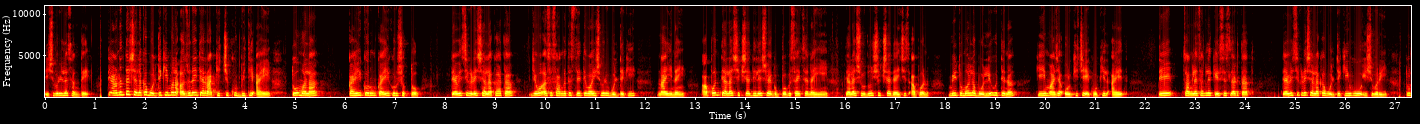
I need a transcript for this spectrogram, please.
ईश्वरीला सांगते. त्यानंतर शलाका बोलते की मला अजूनही त्या राकेशची खूप भीती आहे. तो मला काही करून काही करू शकतो. त्यावेळेस इकडे शलाका आता जेव्हा असं सांगत असते तेव्हा ईश्वरी बोलते की नाही नाही. आपण त्याला शिक्षा दिल्याशिवाय गप्प बसायचं नाही आहे त्याला शोधून शिक्षा द्यायचीच आपण. मी तुम्हाला बोलले होते ना की माझ्या ओळखीचे एक वकील आहेत. ते चांगल्या चांगल्या केसेस लढतात. त्यावेळेस इकडे शलाका बोलते की हो ईश्वरी. तू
